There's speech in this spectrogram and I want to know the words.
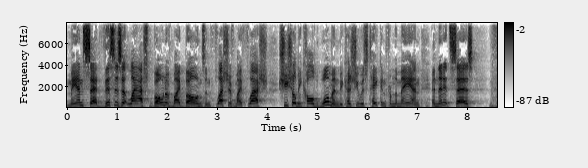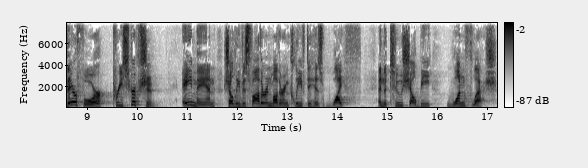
Man said, This is at last bone of my bones and flesh of my flesh. She shall be called woman because she was taken from the man. And then it says, Therefore, prescription. A man shall leave his father and mother and cleave to his wife, and the two shall be one flesh.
